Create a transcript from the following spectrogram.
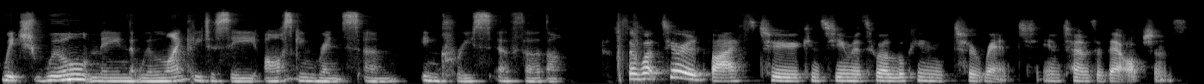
which will mean that we're likely to see asking rents um, increase uh, further. So, what's your advice to consumers who are looking to rent in terms of their options?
